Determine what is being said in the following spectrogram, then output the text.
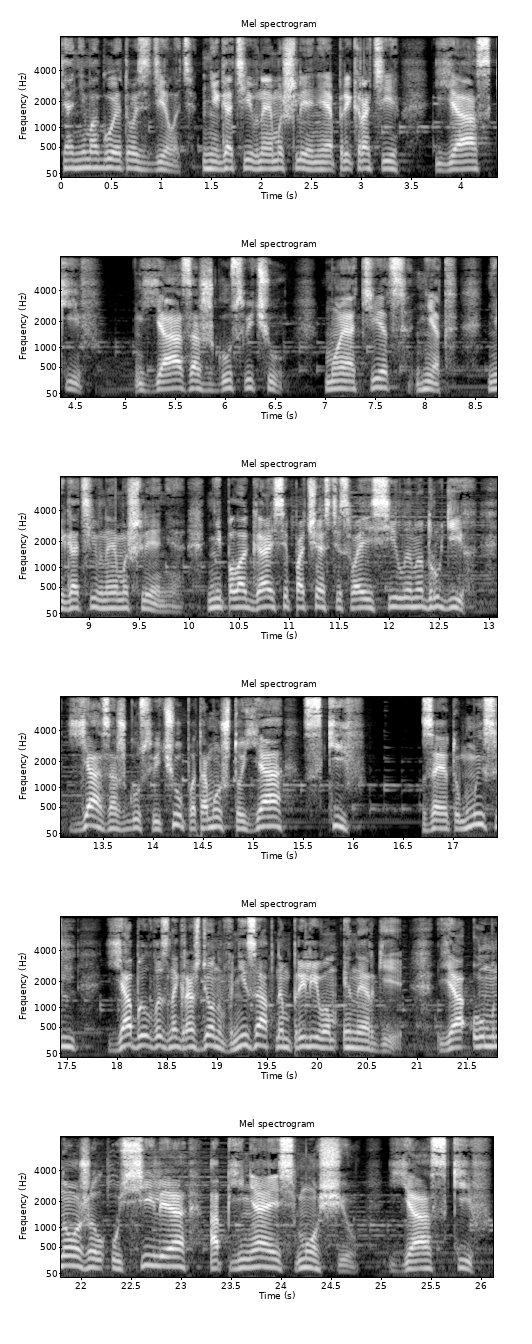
«Я не могу этого сделать. Негативное мышление прекрати. Я скиф. Я зажгу свечу. Мой отец... Нет, негативное мышление. Не полагайся по части своей силы на других. Я зажгу свечу, потому что я скиф». За эту мысль я был вознагражден внезапным приливом энергии. Я умножил усилия, опьяняясь мощью. Я скиф.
